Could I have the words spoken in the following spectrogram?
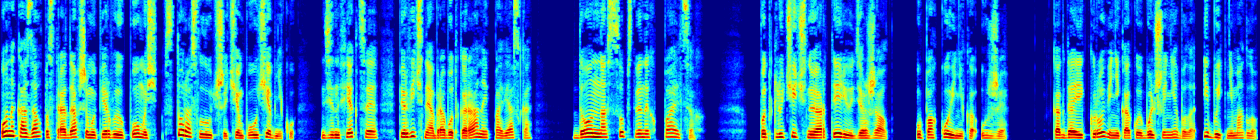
он оказал пострадавшему первую помощь в сто раз лучше, чем по учебнику — дезинфекция, первичная обработка раны, повязка. Да он на собственных пальцах подключичную артерию держал, у покойника уже, когда и крови никакой больше не было и быть не могло.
